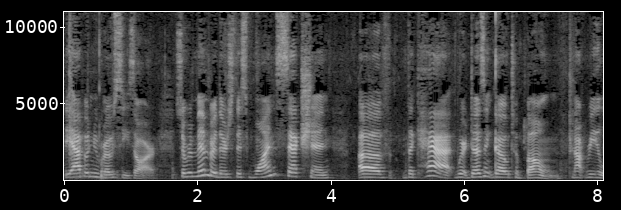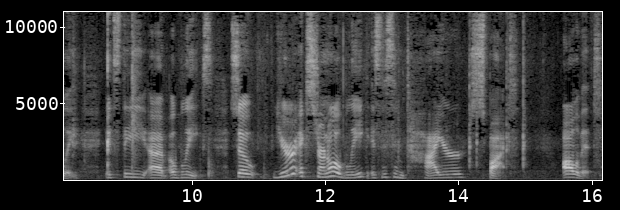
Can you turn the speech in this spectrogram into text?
the aponeuroses are. So remember, there's this one section of the cat where it doesn't go to bone. Not really. It's the uh, obliques. So your external oblique is this entire spot, all of it,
